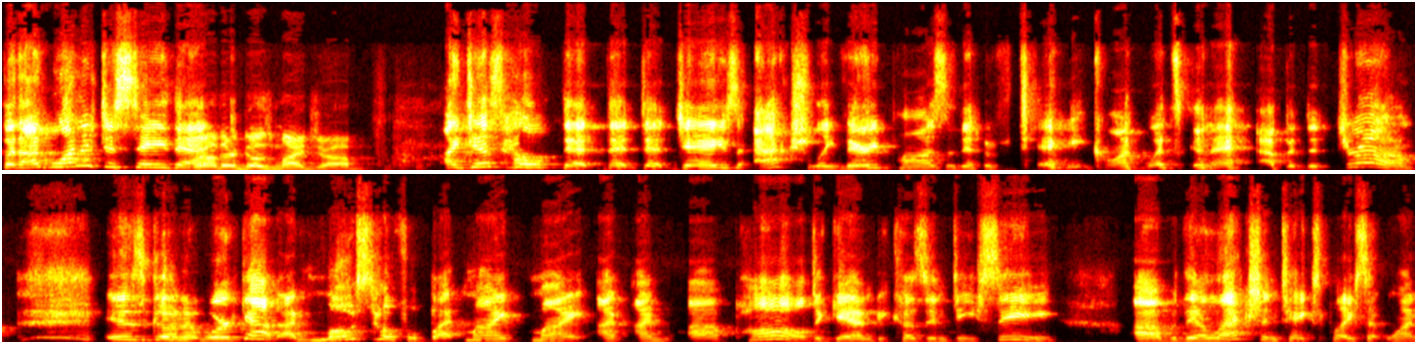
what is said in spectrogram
but I wanted to say that. Well, there goes my job. I just hope that that that Jay's actually very positive take on what's going to happen to Trump is going to work out. I'm most hopeful, but my my I'm, I'm uh, appalled again because in D.C. Uh, the election takes place at one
